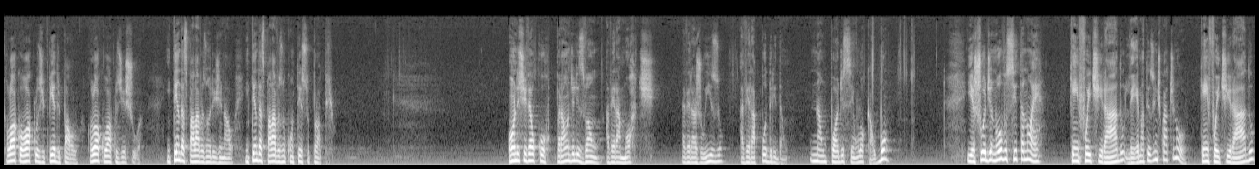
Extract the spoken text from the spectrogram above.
Coloca o óculos de Pedro e Paulo. Coloca o óculos de Yeshua. Entenda as palavras no original. Entenda as palavras no contexto próprio. Onde estiver o corpo, para onde eles vão, haverá morte, haverá juízo, haverá podridão. Não pode ser um local bom. E Yeshua de novo cita Noé. Quem foi tirado, leia Mateus 24 de novo. Quem foi tirado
